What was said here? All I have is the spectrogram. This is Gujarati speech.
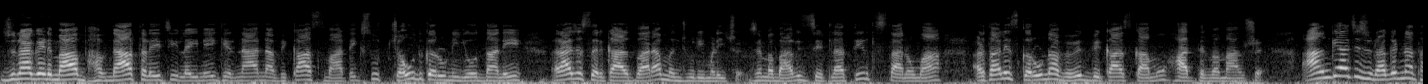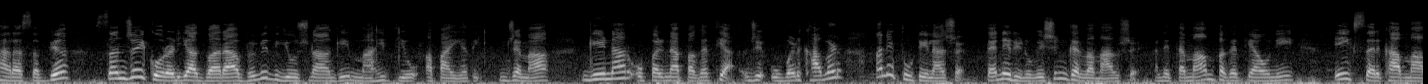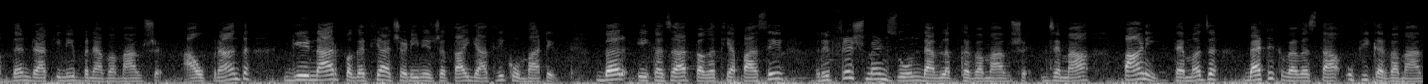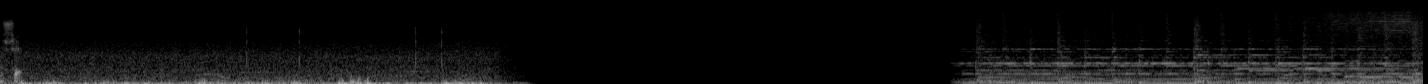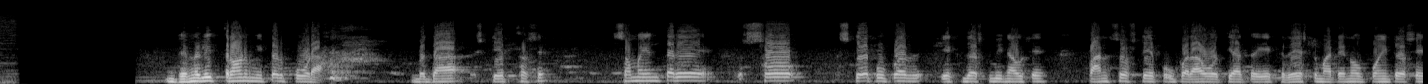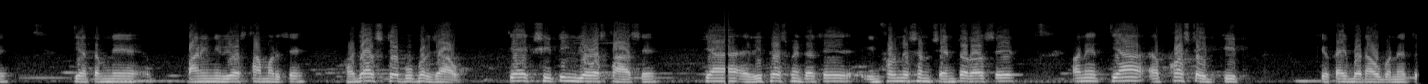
જૂનાગઢમાં ભવના તળેટી લઈને ગિરનારના વિકાસ માટે એકસો ચૌદ કરોડની યોજનાને રાજ્ય સરકાર દ્વારા મંજૂરી મળી છે, જેમાં બાવીસ જેટલા તીર્થ સ્થાનોમાં અડતાલીસ કરોડના વિવિધ વિકાસ કામો હાથ ધરવામાં આવશે. આ અંગે આજે જૂનાગઢના ધારાસભ્ય સંજય કોરડિયા દ્વારા વિવિધ યોજના અંગે માહિતીઓ અપાઈ હતી, જેમાં ગિરનાર ઉપરના પગથિયા જે ઉબડખાબડ અને તૂટેલા છે, તેને રિનોવેશન કરવામાં આવશે અને તમામ પગથિયાઓની એક સરખા માપદંડ રાખીને બનાવવામાં આવશે. આ ઉપરાંત ગિરનાર પગથિયા ચડીને જતા યાત્રિકો માટે દર એક હજાર પગથિયા પાસે રિફ્રેશમેન્ટ ઝોન ડેવલપ કરવામાં આવશે, જેમાં પાણી તેમજ બેઠક વ્યવસ્થા ઊભી કરવામાં આવશે. જનરલી ત્રણ મીટર પોળા બધા સ્ટેપ થશે. સમયાંતરે સો સ્ટેપ ઉપર એક ડસ્ટબિન આવશે. પાંચસો સ્ટેપ ઉપર આવો ત્યાં તો એક રેસ્ટ માટેનો પોઈન્ટ હશે. ત્યાં તમને પાણીની વ્યવસ્થા મળશે. હજાર સ્ટેપ ઉપર જાઓ, ત્યાં એક સીટિંગ વ્યવસ્થા હશે. ત્યાં રિફ્રેશમેન્ટ હશે ઇન્ફોર્મેશન સેન્ટર હશે અને ત્યાં ફર્સ્ટ એડ કિટ કે કાંઈ બનાવ બને તો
